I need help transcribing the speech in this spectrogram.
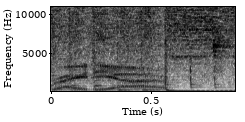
Radio.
